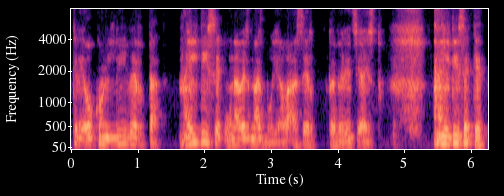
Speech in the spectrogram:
creó con libertad. Él dice, una vez más voy a hacer referencia a esto, él dice que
